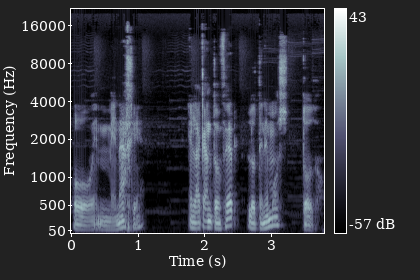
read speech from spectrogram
o en menaje. En la Canton Fair lo tenemos todo.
